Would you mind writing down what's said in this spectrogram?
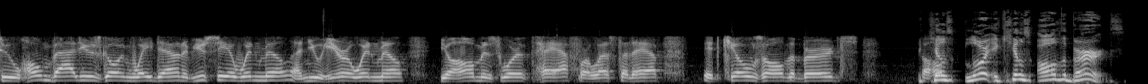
to home values going way down. If you see a windmill and you hear a windmill, your home is worth half or less than half. It kills all the birds. It kills Lord, it kills all the birds.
